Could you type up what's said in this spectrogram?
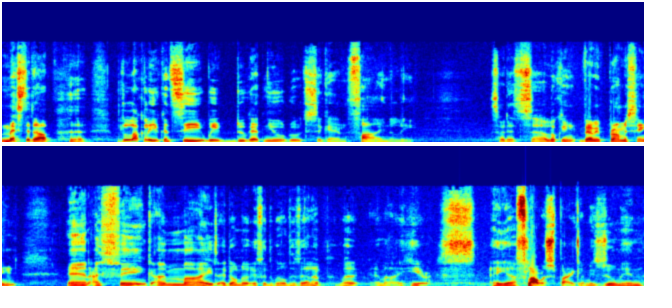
messed it up. but luckily you can see we do get new roots again, finally. So that's uh, looking very promising. And I think I might, I don't know if it will develop, where am I here? A uh, flower spike, let me zoom in.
